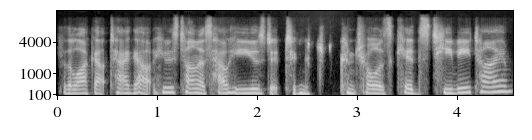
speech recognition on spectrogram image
for the lockout tagout, he was telling us how he used it to c- control his kids' TV time.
